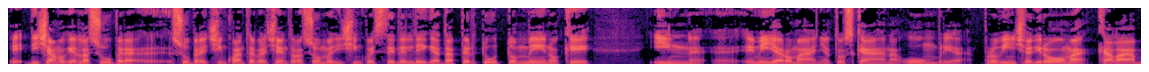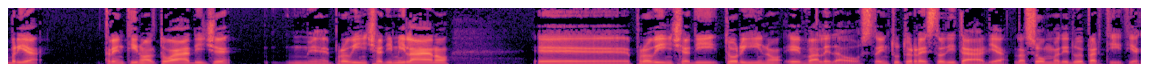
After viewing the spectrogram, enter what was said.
E diciamo che la supera, eh, supera il 50% la somma di 5 Stelle e Lega dappertutto, meno che in eh, Emilia Romagna, Toscana, Umbria, provincia di Roma, Calabria, Trentino Alto Adige, mm, eh, provincia di Milano, eh, provincia di Torino e Valle d'Aosta. In tutto il resto d'Italia la somma dei due partiti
